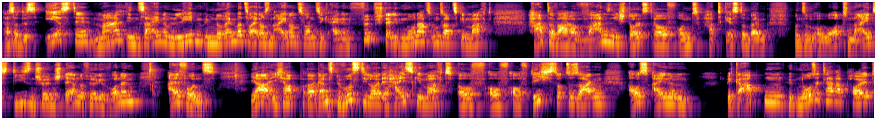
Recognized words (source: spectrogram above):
dass er das erste Mal in seinem Leben im November 2021 einen fünfstelligen Monatsumsatz gemacht hat. Da war er wahnsinnig stolz drauf und hat gestern beim unserem Award Night diesen schönen Stern dafür gewonnen. Alfons, ja, ich habe äh, ganz bewusst die Leute heiß gemacht auf, auf, auf dich sozusagen. Aus einem begabten Hypnosetherapeut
